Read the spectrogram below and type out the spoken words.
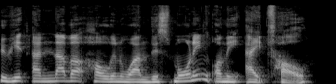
who hit another hole in one this morning on the eighth hole.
